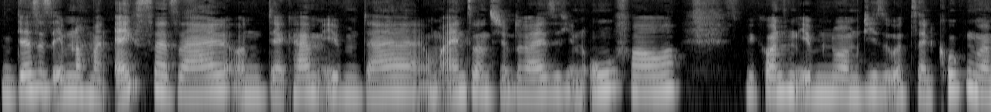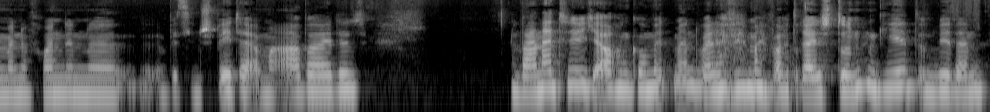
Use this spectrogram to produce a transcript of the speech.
Und das ist eben nochmal ein extra Saal und der kam eben da um 21.30 Uhr in OV wir konnten eben nur um diese Uhrzeit gucken, weil meine Freundin ein bisschen später immer arbeitet. War natürlich auch ein Commitment, weil der Film einfach drei Stunden geht und wir dann,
